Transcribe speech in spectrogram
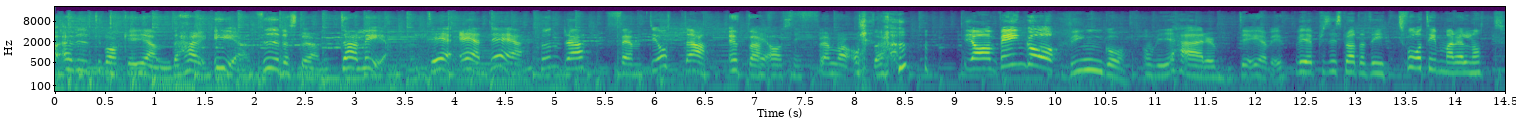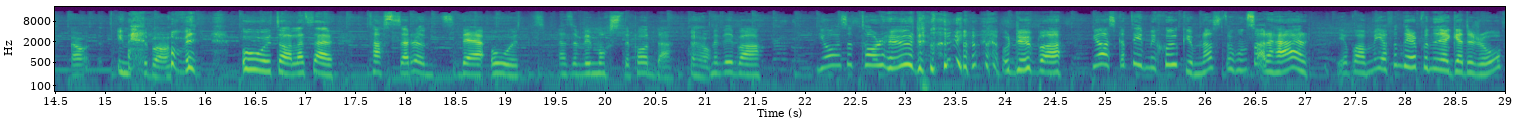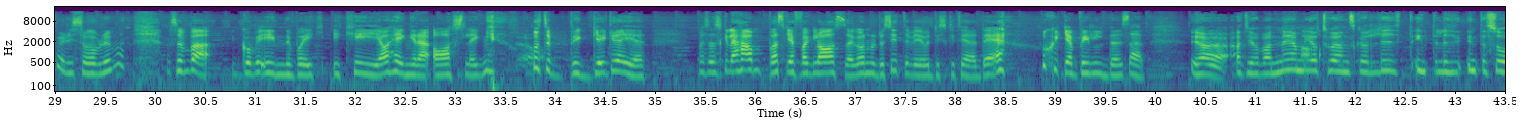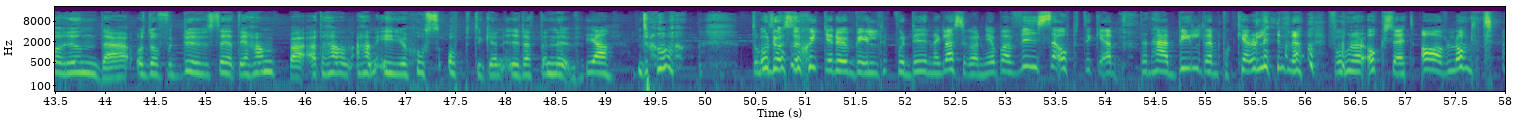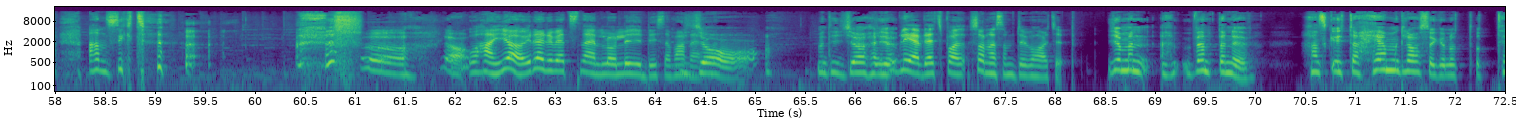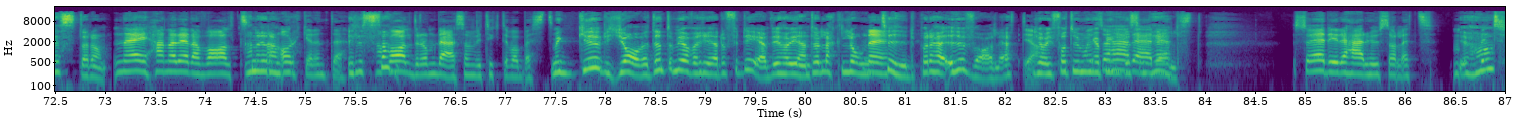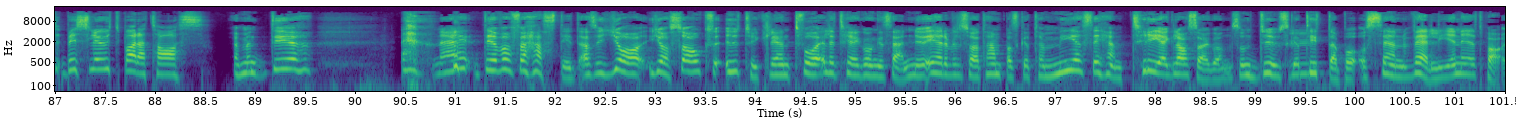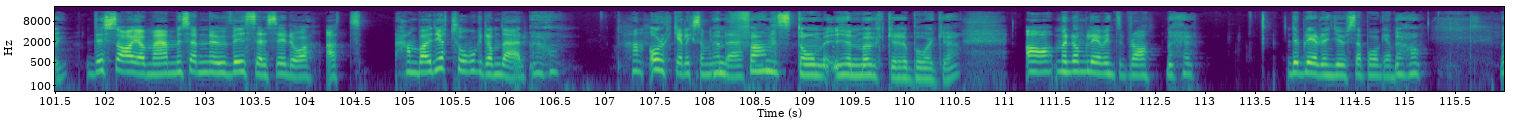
är vi tillbaka igen. Det här är Widerström Dahlén. Det är det! 158 Etta, är avsnitt. femma, åtta. Ja, bingo! Bingo! Och vi är här. Det är vi. Vi har precis pratat i två timmar eller något. Ja, inte bra. Och vi outtalat så här tassar runt det out... Alltså vi måste podda. Ja. Men vi bara, jag har så torr hud. och du bara, jag ska till min sjukgymnast och hon sa det här. Jag bara, men jag funderar på nya garderober i sovrummet. Och så bara går vi in på I- Ikea och hänger där aslänge och typ bygger grejer. Men sen skulle Hampa skaffa glasögon och då sitter vi och diskuterar det och skickar bilder så här. Ja, att jag bara, nej men jag tror han ska ha lite, inte, inte så runda. Och då får du säga till Hampa att han, han är ju hos optikern i detta nu. Ja, då Och då så skickar du en bild på dina glasögon. Jag bara visa optiken den här bilden på Carolina. För hon har också ett avlångt ansikte. Åh, ja. Och han gör ju det, du vet snäll och lydig som han är. ja, men det gör han Då ju. blev det ett par sådana som du har typ. Ja men vänta nu. Han ska ju ta hem glasögon och, och testa dem. Nej, han har redan valt. Han Han, redan- orkar inte. Han valde de där som vi tyckte var bäst. Men gud, jag vet inte om jag var redo för det. Vi har ju ändå lagt lång Nej. tid på det här urvalet. Ja. Jag har ju fått hur många bilder som det. helst. Så är det i det här hushållet. Jaha. Bes- Beslut bara tas. Ja men det... Nej, det var för hastigt. Alltså jag, jag sa också uttryckligen två eller tre gånger så här, nu är det väl så att Hampa ska ta med sig hem tre glasögon som du ska Mm. titta på och sen väljer ni ett par. Det sa jag med, men sen nu visar det sig då att han bara, jag tog de där. Jaha. Han orkar liksom Men inte. fanns de i en mörkare båge? Ja, men de blev inte bra. Nej, Det blev den ljusa bågen. jaha.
